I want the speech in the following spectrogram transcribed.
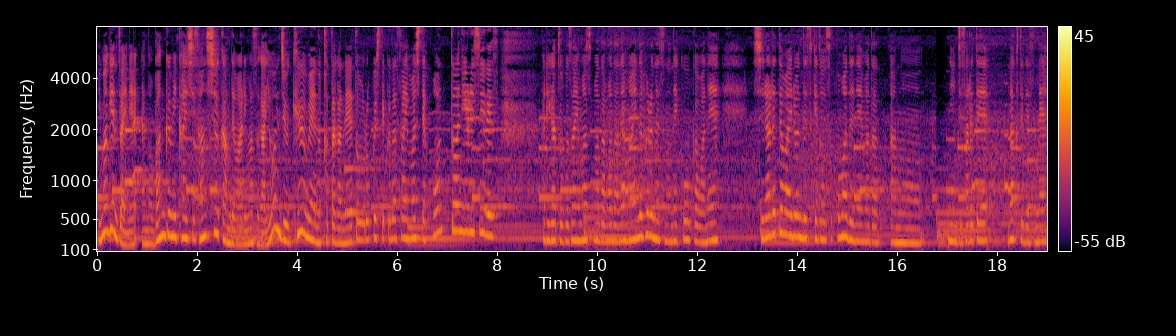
今現在ねあの番組開始3週間ではありますが49名の方がね登録してくださいまして本当に嬉しいです。ありがとうございます。まだまだねマインドフルネスのね効果はね知られてはいるんですけどそこまでねまだあの認知されてなくてですね。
